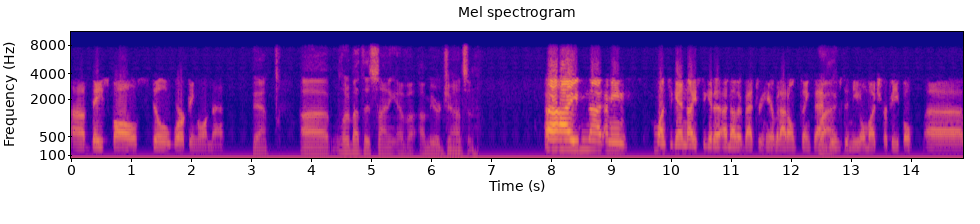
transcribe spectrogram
Uh, baseball still working on that. Yeah. Uh, what about the signing of uh, Amir Johnson? Uh, I'm not. I mean, once again, nice to get a, another veteran here, but I don't think that right. moves the needle much for people. Uh,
